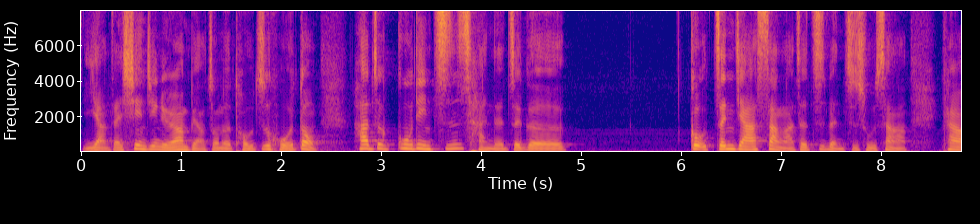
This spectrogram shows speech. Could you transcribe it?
一样，在现金流量表中的投资活动，它这个固定资产的这个。够增加上啊，这资本支出上啊，看到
